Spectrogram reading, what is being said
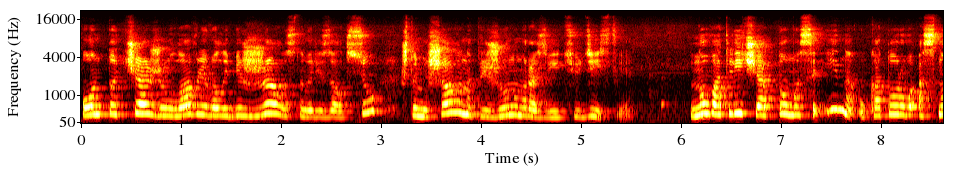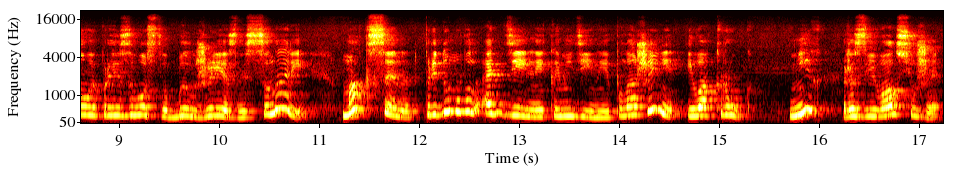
Он тотчас же улавливал и безжалостно вырезал все, что мешало напряженному развитию действия. Но в отличие от Томаса Ина, у которого основой производства был железный сценарий, Макс Сеннет придумывал отдельные комедийные положения и вокруг них развивал сюжет.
